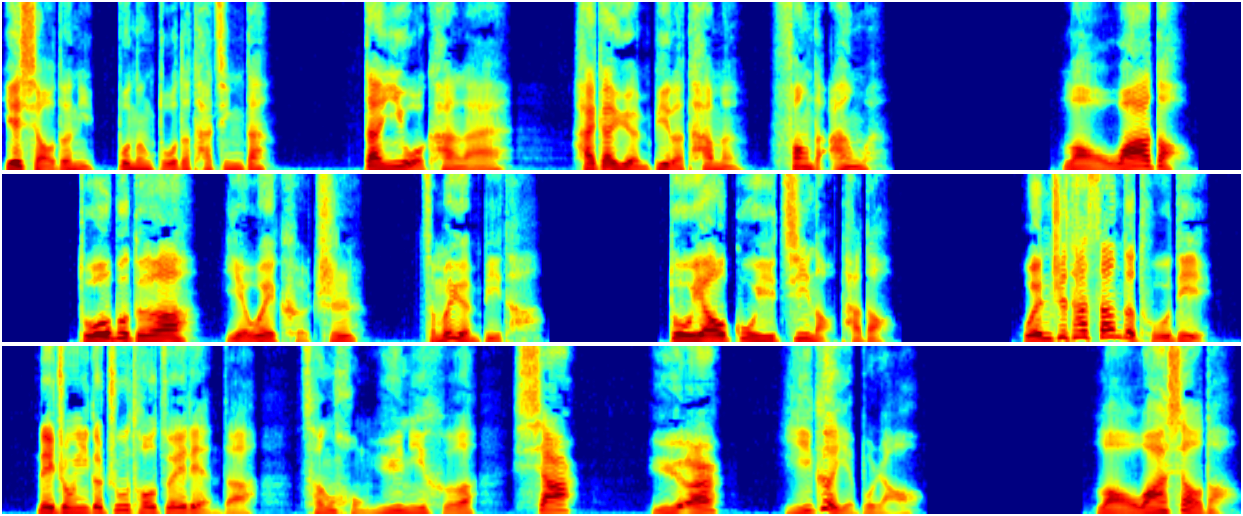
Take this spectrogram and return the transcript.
也晓得你不能夺得他金丹，但依我看来，还该远避了他们，方得安稳。老蛙道：“夺不得也未可知，怎么远避他？”杜妖故意激恼他道：“闻知他三个徒弟，内中一个猪头嘴脸的。”曾哄淤泥和虾儿、鱼儿，一个也不饶。老蛙笑道：“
